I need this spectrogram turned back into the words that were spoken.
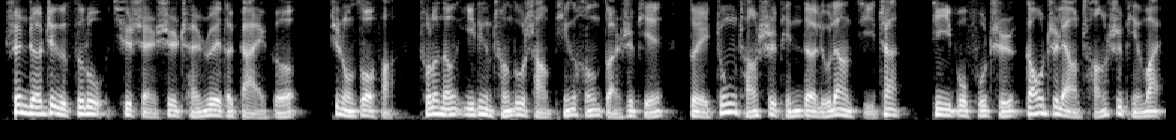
顺着这个思路去审视陈瑞的改革，这种做法除了能一定程度上平衡短视频对中长视频的流量挤占。进一步扶持高质量长视频外，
